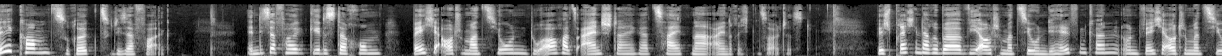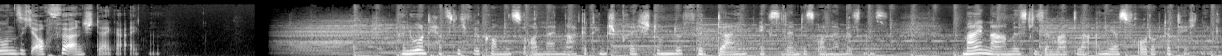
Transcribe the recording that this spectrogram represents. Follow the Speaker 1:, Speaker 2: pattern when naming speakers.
Speaker 1: Willkommen zurück zu dieser Folge. In dieser Folge geht es darum, welche Automation du auch als Einsteiger zeitnah einrichten solltest. Wir sprechen darüber, wie Automationen dir helfen können und welche Automationen sich auch für Einsteiger eignen.
Speaker 2: Hallo und herzlich willkommen zur Online-Marketing-Sprechstunde für dein exzellentes Online-Business. Mein Name ist Lisa Mattler alias Frau Dr. Technik.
